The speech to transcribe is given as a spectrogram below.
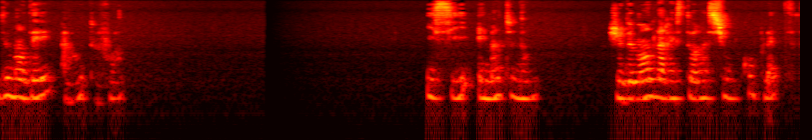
Demandez à haute voix. Ici et maintenant, je demande la restauration complète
